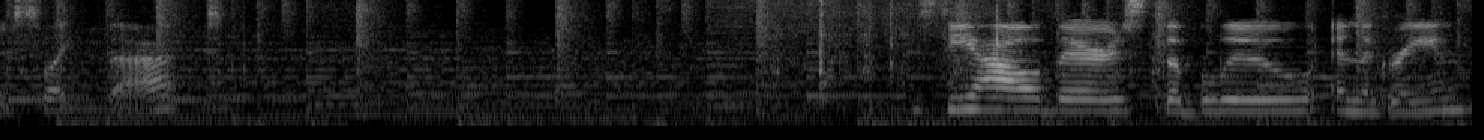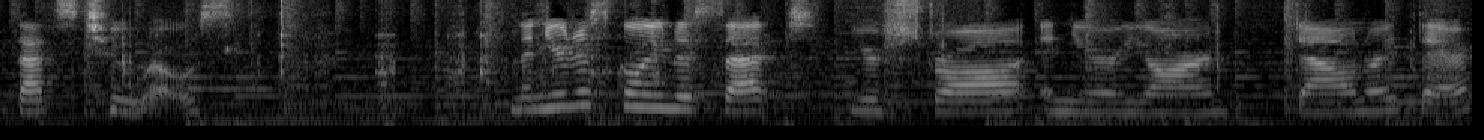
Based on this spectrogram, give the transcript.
just like that. You see how there's the blue and the green? That's two rows. And then you're just going to set your straw and your yarn down right there.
